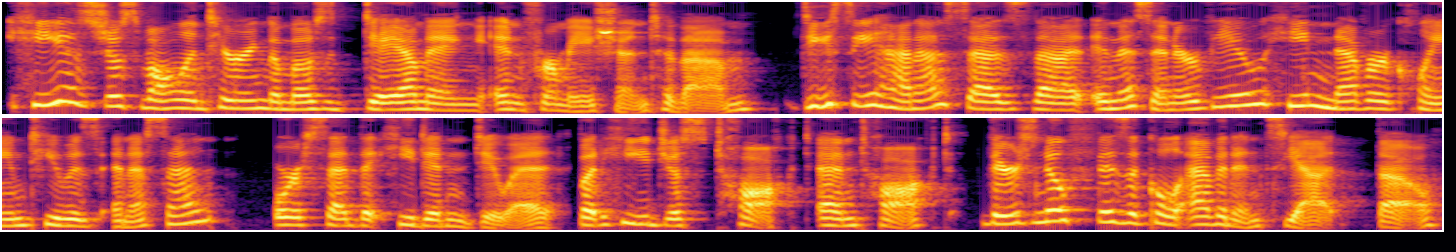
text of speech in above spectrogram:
He is just volunteering the most damning information to them. DC Henna says that in this interview, he never claimed he was innocent or said that he didn't do it, but he just talked and talked. There's no physical evidence yet, though,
